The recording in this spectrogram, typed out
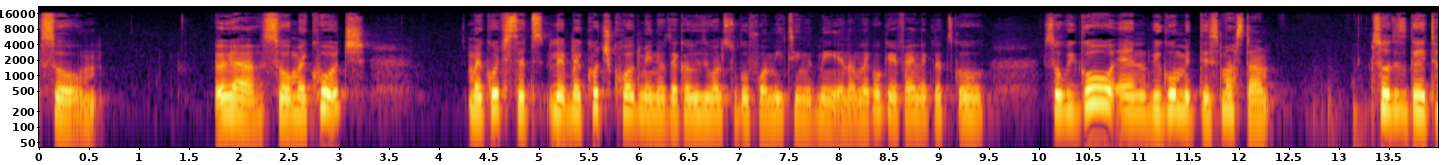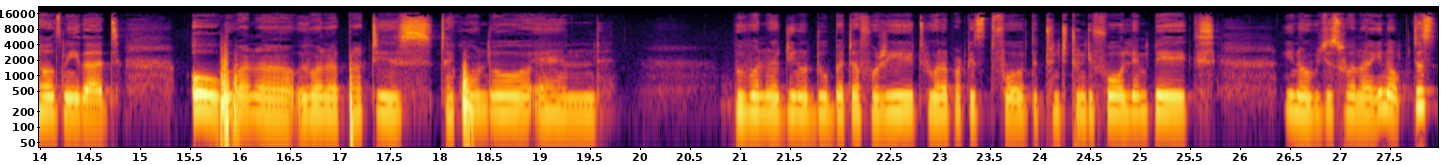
So, uh, yeah, so my coach, my coach said, like, my coach called me and he was like, oh, he wants to go for a meeting with me. And I'm like, okay, fine, like, let's go. So we go and we go meet this master. So this guy tells me that oh we wanna we wanna practice taekwondo and we wanna you know do better for it. We wanna practice for the 2024 olympics. You know we just wanna you know just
